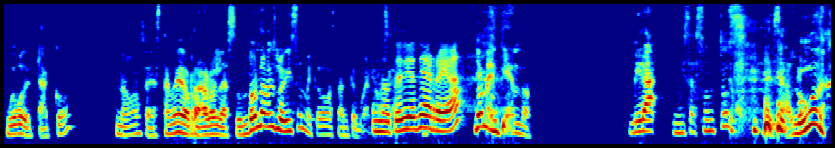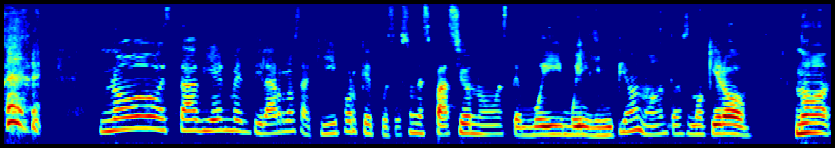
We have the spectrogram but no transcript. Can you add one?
huevo de taco. No, o sea, está medio raro el asunto. Una vez lo hice y me quedó bastante bueno. ¿No te dio diarrea? Ya me entiendo. Mira, mis asuntos de salud no está bien ventilarlos aquí porque pues es un espacio no este muy muy limpio, ¿no? Entonces no quiero no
